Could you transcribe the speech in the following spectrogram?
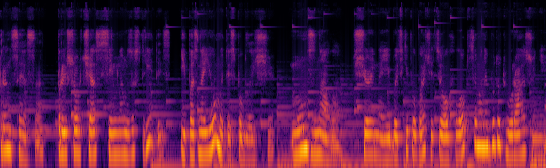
Принцеса, прийшов час всім нам зустрітись і познайомитись поближче. Мун знала, щойно її батьки побачать цього хлопця, вони будуть вражені.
